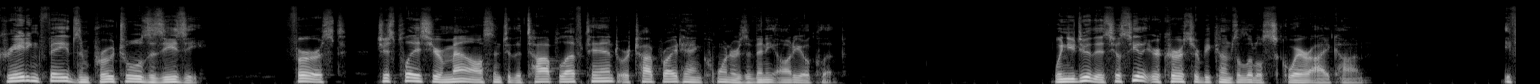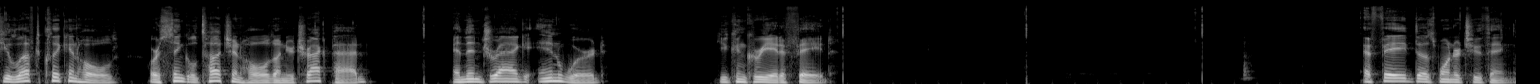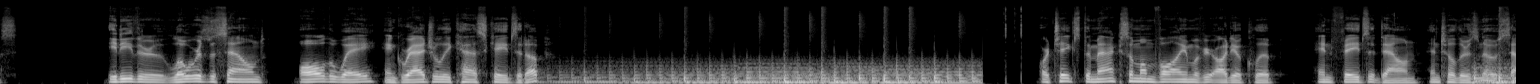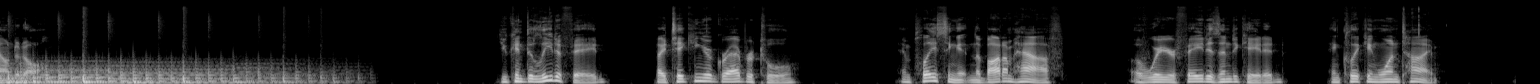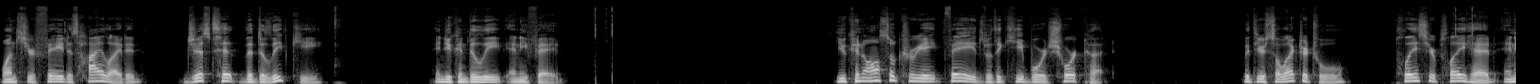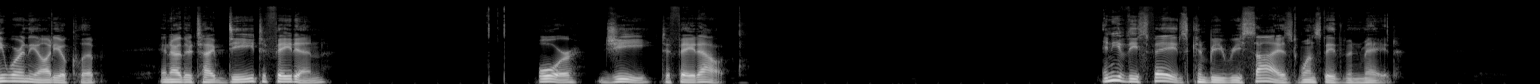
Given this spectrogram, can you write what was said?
Creating fades in Pro Tools is easy. First, just place your mouse into the top left hand or top right hand corners of any audio clip. When you do this, you'll see that your cursor becomes a little square icon. If you left click and hold, or single touch and hold on your trackpad, and then drag inward, you can create a fade. A fade does one or two things. It either lowers the sound all the way and gradually cascades it up, or takes the maximum volume of your audio clip and fades it down until there's no sound at all. You can delete a fade by taking your grabber tool and placing it in the bottom half of where your fade is indicated and clicking one time. Once your fade is highlighted, just hit the delete key and you can delete any fade. You can also create fades with a keyboard shortcut. With your selector tool, place your playhead anywhere in the audio clip and either type D to fade in or G to fade out. Any of these fades can be resized once they've been made.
